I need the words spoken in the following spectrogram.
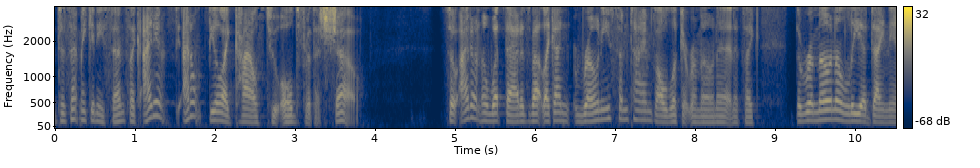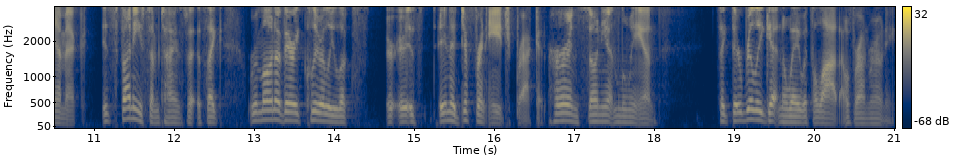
Does that make any sense? Like I didn't, I don't feel like Kyle's too old for the show. So I don't know what that is about. Like on RHONY, sometimes I'll look at Ramona and it's like, the Ramona Leah dynamic is funny sometimes, but it's like Ramona very clearly looks or is in a different age bracket. Her and Sonja and Luann. It's like they're really getting away with a lot over on RHONY.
